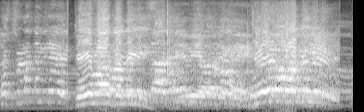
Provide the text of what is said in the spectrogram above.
ಲಕ್ಷ್ಮಣನಿಗೆ ಜಯವಾಗಲಿ. ಜಯವಾಗಲಿ.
